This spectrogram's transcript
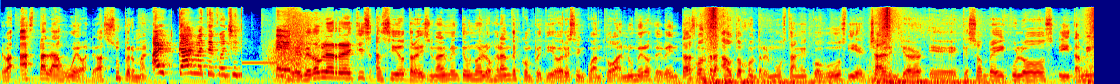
Le va hasta las huevas, le va súper mal. Ay, cálmate, cochito. El WRX ha sido tradicionalmente uno de los grandes competidores en cuanto a números de ventas contra autos contra el Mustang EcoBoost y el Challenger, eh, que son vehículos, y también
